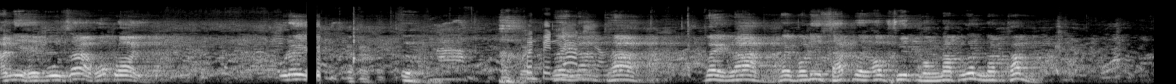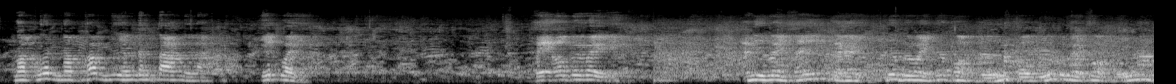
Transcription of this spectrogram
อันนี้ให้บูชา600ผู้ใดเออเพิ่นเป็นไว้งานร้าอินหยังค้าไว้ร้านไว้บริษัทไว้ออฟฟิศหมองนับเงินนับคำนับเงินนับคำอหย่างต่างๆนี่แหละเก็บไว้ให้เอาไปไว้ อันนี้ไว้ใช้ก็ได้เพื่อไปไว้เพื่อขอบหมูขอบหมูไปไว้ขอบหมูนั่น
